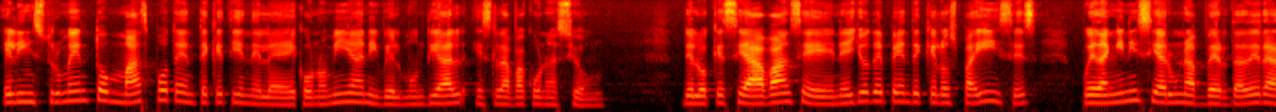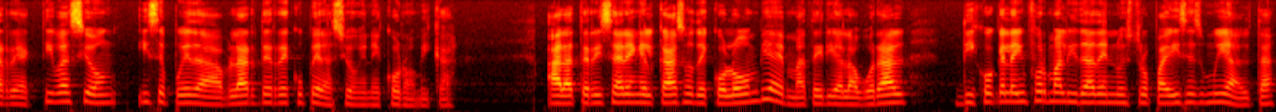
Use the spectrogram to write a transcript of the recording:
el instrumento más potente que tiene la economía a nivel mundial es la vacunación. De lo que se avance en ello depende que los países puedan iniciar una verdadera reactivación y se pueda hablar de recuperación en económica. Al aterrizar en el caso de Colombia en materia laboral, dijo que la informalidad en nuestro país es muy alta,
